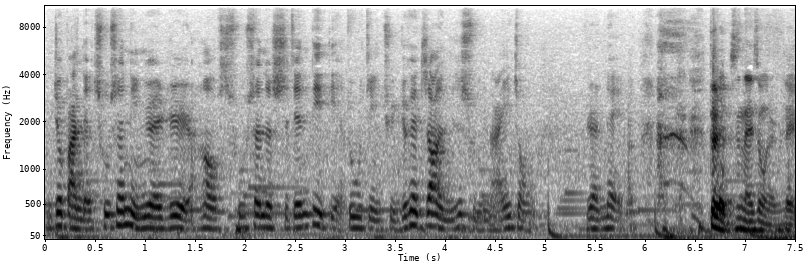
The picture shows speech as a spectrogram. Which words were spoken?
你就把你的出生年月日，然后出生的时间地点输入进去，你就可以知道你是属于哪一种人类了。对，是哪一种人类？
